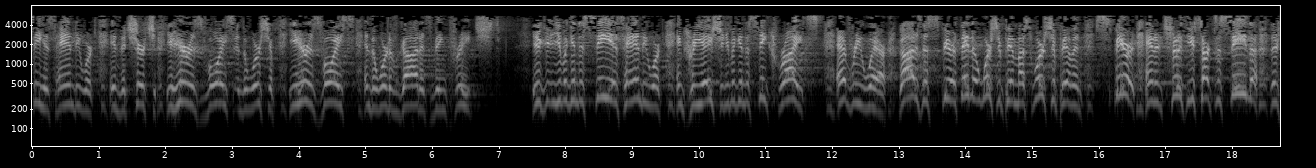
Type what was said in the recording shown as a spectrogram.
see his handiwork in the church. You hear his voice in the worship. You hear his voice in the word of God It's being preached. You, you begin to see His handiwork in creation. You begin to see Christ everywhere. God is a spirit. They that worship Him must worship Him in spirit and in truth. You start to see the, the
